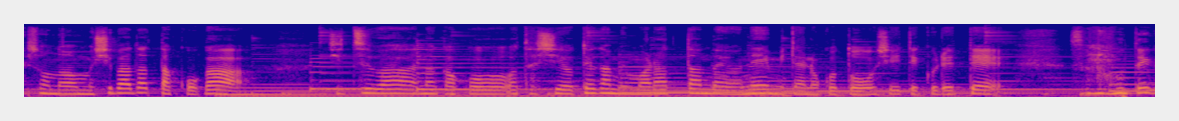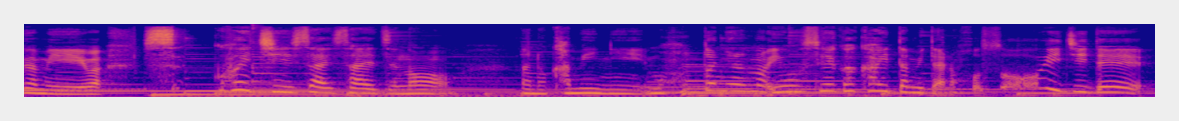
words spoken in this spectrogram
その虫歯だった子が実はなんかこう私お手紙もらったんだよねみたいなことを教えてくれてそのお手紙はすっごい小さいサイズのあの紙にもう本当にあの妖精が書いたみたいな細い字で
